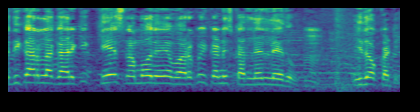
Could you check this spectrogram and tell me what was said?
అధికారుల గారికి కేసు నమోదయ్యే వరకు ఇక్కడి నుంచి కదలలేదు ఇదొకటి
